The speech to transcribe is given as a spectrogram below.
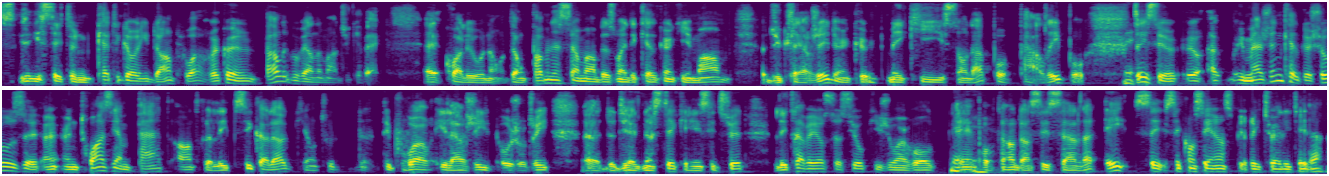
C'est une catégorie d'emploi reconnue par le gouvernement du Québec, euh, crois-le ou non. Donc, pas nécessairement besoin de quelqu'un qui est membre du clergé d'un culte, mais qui sont là pour parler, pour... Mais... Tu sais, euh, imagine quelque chose, un, une troisième patte entre les psychologues qui ont tout des pouvoirs élargis aujourd'hui euh, de diagnostic et ainsi de suite, les travailleurs sociaux qui jouent un rôle mais, important dans ces salles-là et ces, ces conseillers en spiritualité-là.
